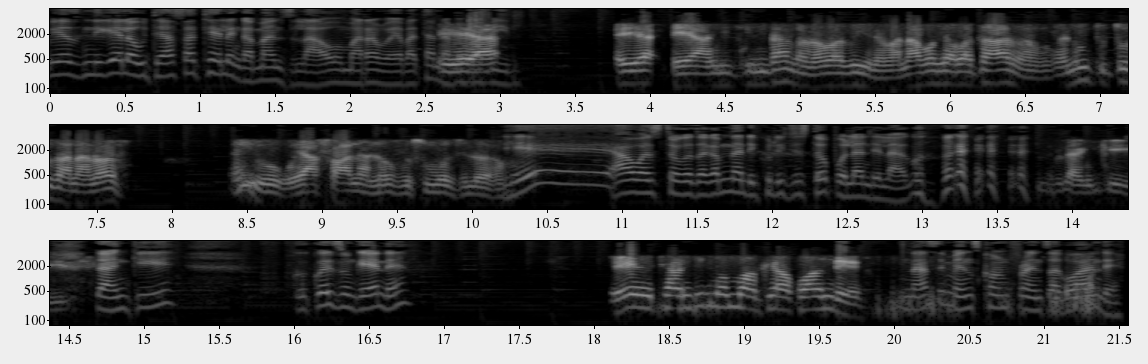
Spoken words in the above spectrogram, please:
uyazinikela uthi asathele ngamanzi lawo mara uyabathanda babili eya. ngimthanda nobabili manabo ngiyabathanda ngena umduduzana loyo. Eyi uyafana novusumuzi loyo. He awa sithokoza kamnandi khulu ithi stobho olandelako. Danki danki kokwezi ungene? Eh thandi mamakhe akwande. nasi men's conference akwande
